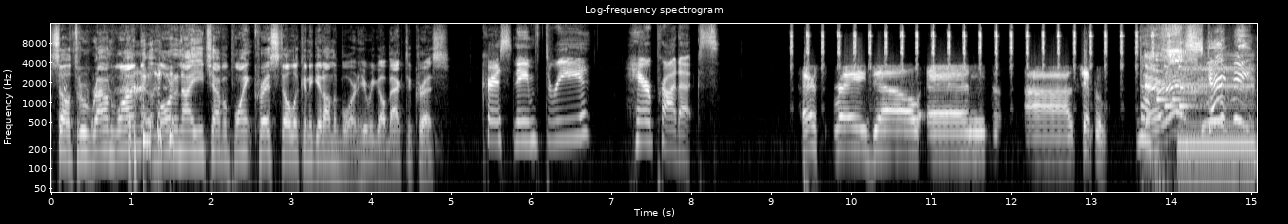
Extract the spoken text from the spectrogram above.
So through round one, Lauren and I each have a point. Chris still looking to get on the board. Here we go. Back to Chris. Chris, name three hair products. Hairspray, gel, and uh, shampoo. There it is. Scared me.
